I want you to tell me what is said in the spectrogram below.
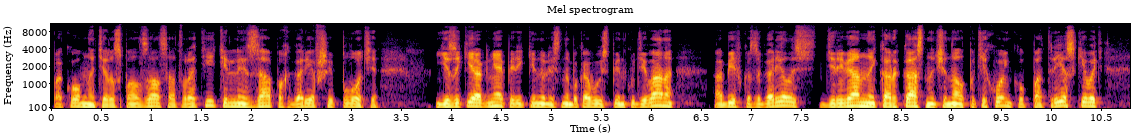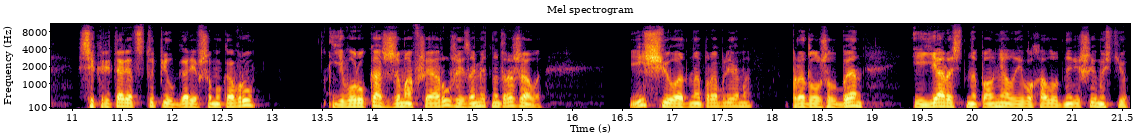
По комнате расползался отвратительный запах горевшей плоти. Языки огня перекинулись на боковую спинку дивана, обивка загорелась, деревянный каркас начинал потихоньку потрескивать. Секретарь отступил к горевшему ковру — его рука, сжимавшая оружие, заметно дрожала. «Еще одна проблема», — продолжил Бен, и ярость наполняла его холодной решимостью.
